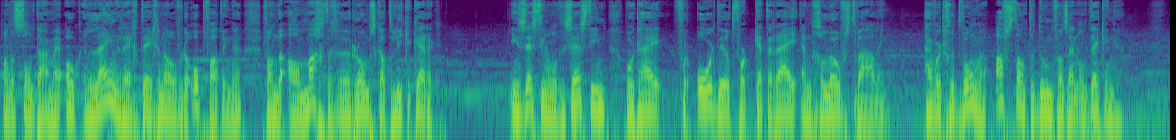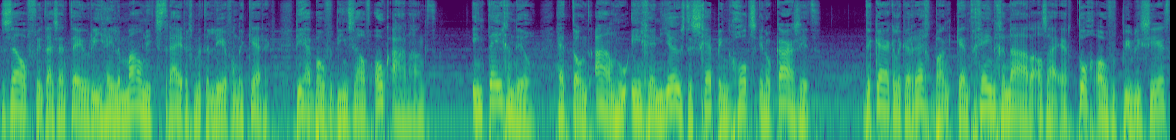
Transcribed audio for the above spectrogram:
want het stond daarmee ook lijnrecht tegenover de opvattingen van de almachtige Rooms-Katholieke Kerk. In 1616 wordt hij veroordeeld voor ketterij en geloofsdwaling. Hij wordt gedwongen afstand te doen van zijn ontdekkingen. Zelf vindt hij zijn theorie helemaal niet strijdig met de leer van de kerk, die hij bovendien zelf ook aanhangt. Integendeel, het toont aan hoe ingenieus de schepping Gods in elkaar zit. De kerkelijke rechtbank kent geen genade als hij er toch over publiceert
